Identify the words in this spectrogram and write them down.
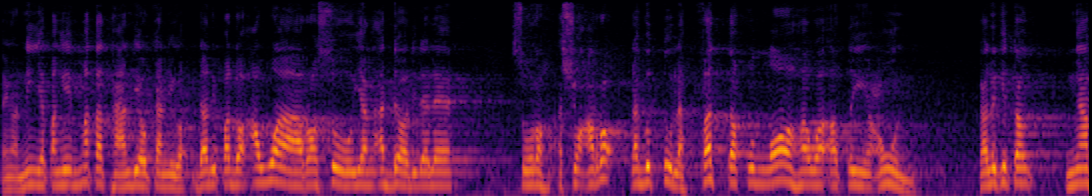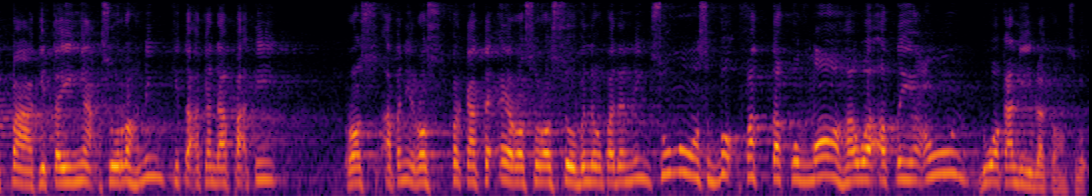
Tengok ni dia panggil mata tandiaukan juga daripada awal rasul yang ada di dalam surah asy-syu'ara lagu itulah fattaqullaha wa ati'un. Kalau kita ngapa kita ingat surah ni kita akan dapati ros apa ni ros perkataan eh, rasul-rasul belum pada ni semua sebut fattaqullaha wa ati'un. Dua kali belakang sebut.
